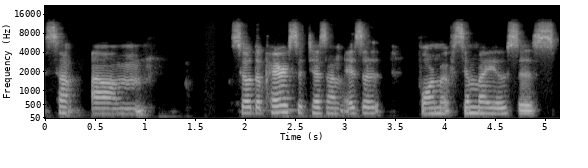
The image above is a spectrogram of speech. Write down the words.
some um, so the parasitism is a form of symbiosis.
